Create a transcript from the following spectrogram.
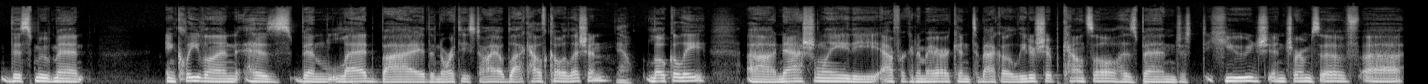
this movement in Cleveland has been led by the Northeast Ohio Black Health Coalition Yeah. locally. Uh, nationally, the African American Tobacco Leadership Council has been just huge in terms of uh,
